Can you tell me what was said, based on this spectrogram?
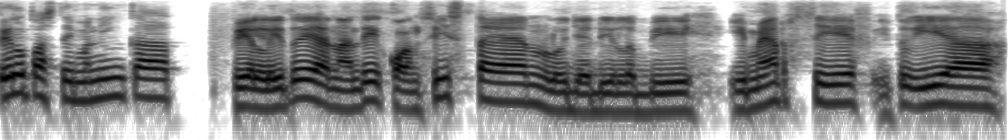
feel pasti meningkat. Feel itu ya nanti konsisten lu jadi lebih imersif itu iya.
